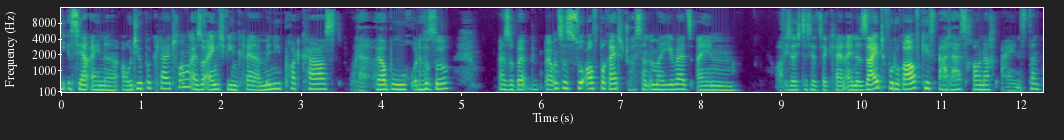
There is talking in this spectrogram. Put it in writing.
Die ist ja eine Audiobegleitung, also eigentlich wie ein kleiner Mini-Podcast oder Hörbuch oder so. Also bei, bei uns ist es so aufbereitet, du hast dann immer jeweils ein oh, wie soll ich das jetzt erklären? Eine Seite, wo du raufgehst, ah, da ist Rauhnacht 1. Dann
